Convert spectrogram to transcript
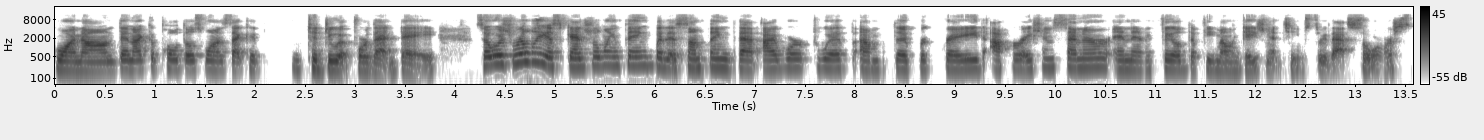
going on, then I could pull those ones that could to do it for that day. So it was really a scheduling thing, but it's something that I worked with um, the Brigade Operations Center and then filled the female engagement teams through that source.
